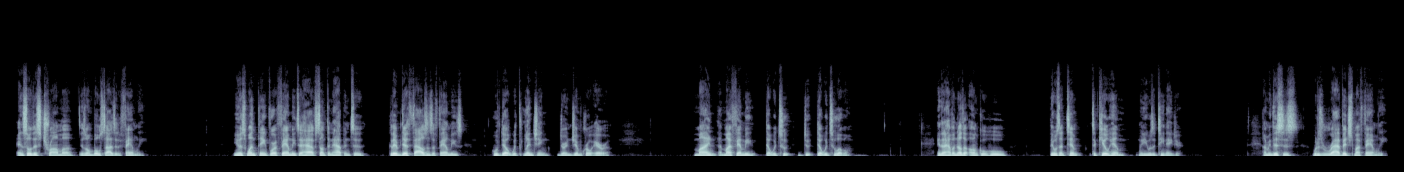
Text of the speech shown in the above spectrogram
And so this trauma is on both sides of the family. You know, it's one thing for a family to have something happen to, there, there are thousands of families who have dealt with lynching during Jim Crow era. Mine, my family dealt with two dealt with two of them, and I have another uncle who there was an attempt to kill him when he was a teenager. I mean, this is what has ravaged my family,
